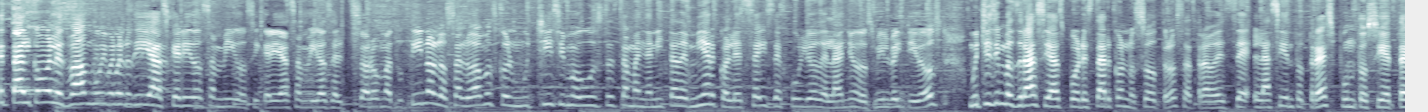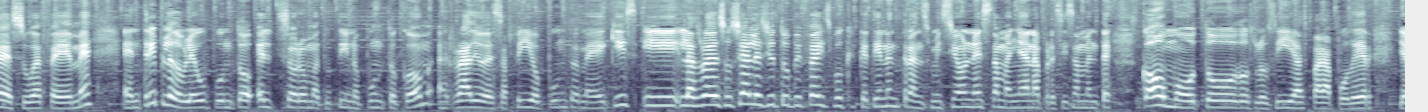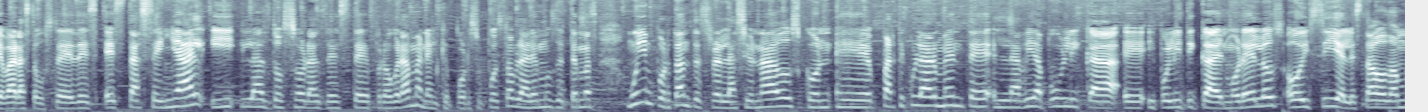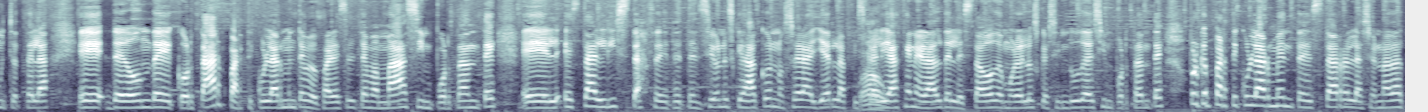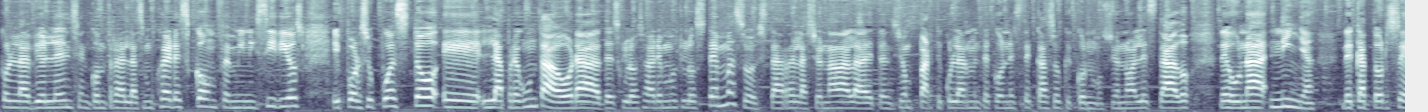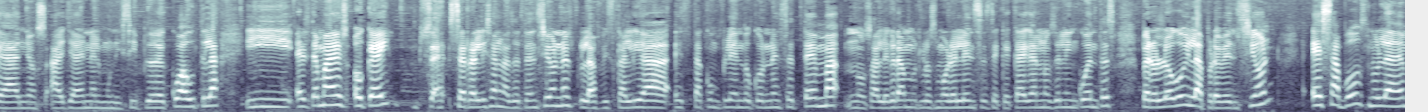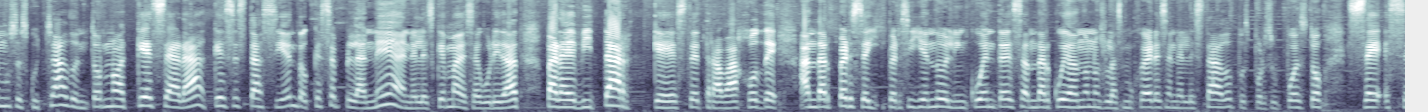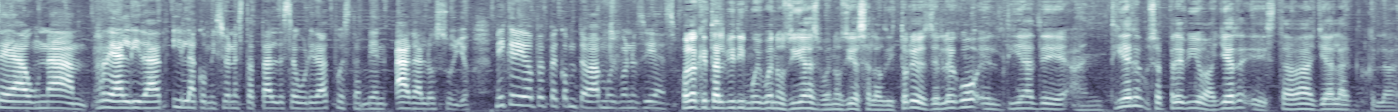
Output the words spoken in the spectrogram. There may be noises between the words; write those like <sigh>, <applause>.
¿Qué tal? ¿Cómo les va? Muy buenos días, queridos amigos y queridas amigas del Tesoro Matutino. Los saludamos con muchísimo gusto esta mañanita de miércoles 6 de julio del año 2022. Muchísimas gracias por estar con nosotros a través de la 103.7 de su FM en www.eltesoromatutino.com, radiodesafío.mx y las redes sociales YouTube y Facebook que tienen transmisión esta mañana precisamente como todos los días para poder llevar hasta ustedes esta señal y las dos horas de este programa en el que por supuesto hablaremos de temas muy importantes relacionados con eh, particularmente la vida pública eh, y política en Morelos. Hoy sí el Estado da mucha tela eh, de dónde cortar, particularmente me parece el tema más importante, esta lista de detenciones que da a conocer ayer la Fiscalía General del Estado de Morelos, que sin duda es importante porque particularmente está relacionada con la violencia en contra de las mujeres, con feminicidios y por supuesto, eh, la pregunta ahora desglosaremos los temas o está relacionada a la detención particularmente con este caso que conmocionó al Estado de una niña de 14 años allá en el municipio de Cuautla. Y el tema es, ok, se, se realizan las detenciones, la Fiscalía está cumpliendo con ese tema, nos alegramos los morelenses de que caigan los delincuentes, pero luego y la prevención esa voz no la hemos escuchado en torno a qué se hará, qué se está haciendo, qué se planea en el esquema de seguridad para evitar que este trabajo de andar persiguiendo delincuentes, andar cuidándonos las mujeres en el Estado, pues por supuesto se, sea una realidad y la Comisión Estatal de Seguridad pues también haga lo suyo. Mi querido Pepe, ¿cómo te va? Muy buenos días. Hola, ¿qué tal Viri? Muy buenos días, buenos días al auditorio. Desde luego, el día de antier, o sea, previo ayer, estaba ya la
